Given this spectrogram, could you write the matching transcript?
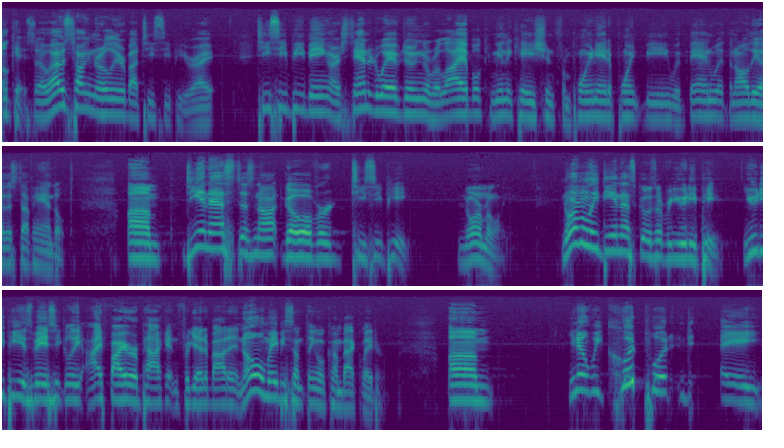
Okay, so I was talking earlier about TCP, right? TCP being our standard way of doing a reliable communication from point A to point B with bandwidth and all the other stuff handled. Um, DNS does not go over TCP normally. Normally, DNS goes over UDP. UDP is basically I fire a packet and forget about it, and oh, maybe something will come back later. Um, you know, we could put a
